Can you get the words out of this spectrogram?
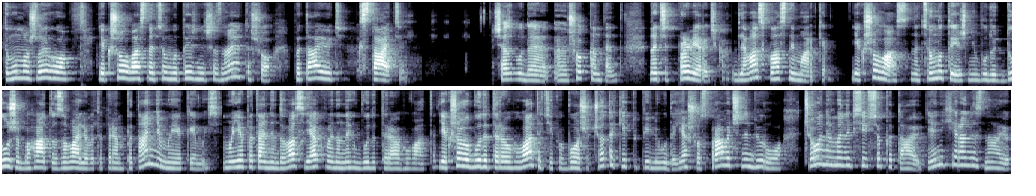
Тому, можливо, якщо у вас на цьому тижні ще знаєте що, питають кстаті. Зараз буде е, шок-контент. Значить, провірочка. Для вас класний маркер. Якщо вас на цьому тижні будуть дуже багато завалювати прям питаннями якимись, моє питання до вас, як ви на них будете реагувати. Якщо ви будете реагувати, типу, Боже, що такі тупі люди? Я що, справочне бюро? Чого вони в мене всі все питають? Я ніхіра не знаю,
